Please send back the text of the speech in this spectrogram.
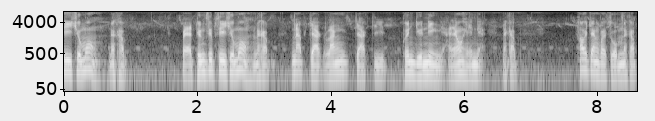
สี่ชั่วโมงนะครับแปดถึงสิบสี่ชั่วโมงนะครับนับจากหลังจากที่เพิ่อนยืนนิ่งเนี่ยให้เราเห็นเนี่ยนะครับเฮาจังผสมนะครับ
